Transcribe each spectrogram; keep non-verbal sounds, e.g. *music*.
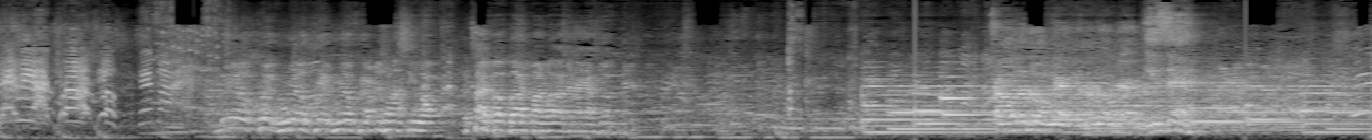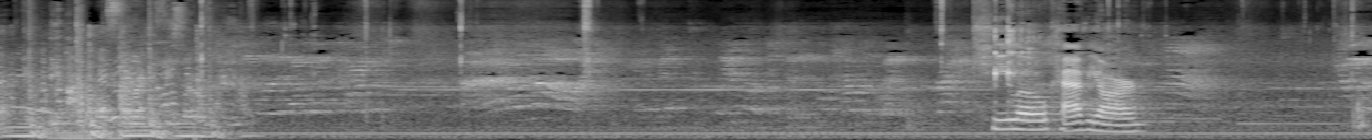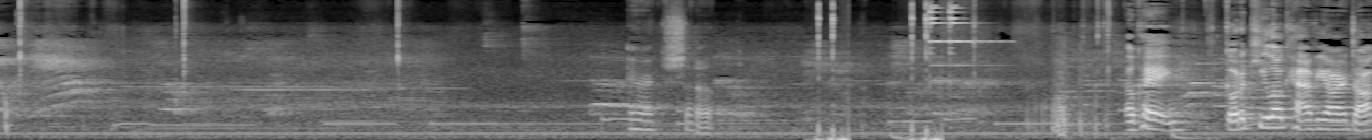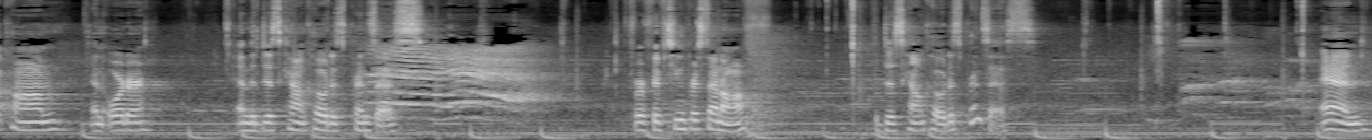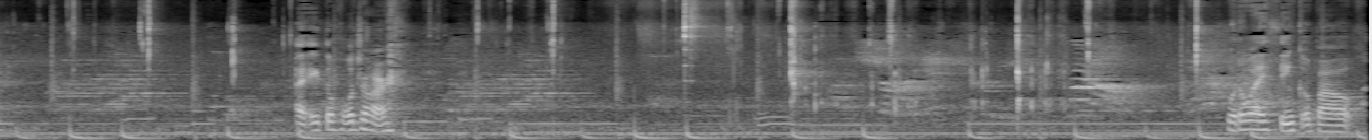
Baby, I trust you. Hit my ass. Real quick, real quick, real quick. I just want to see what the type of bad man what I mean. I got you. From the room there, the room there. He's there. Kilo caviar. Eric, shut up. Okay, go to kilocaviar.com and order, and the discount code is Princess for 15% off. The discount code is Princess. And I ate the whole jar. *laughs* What do I think about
